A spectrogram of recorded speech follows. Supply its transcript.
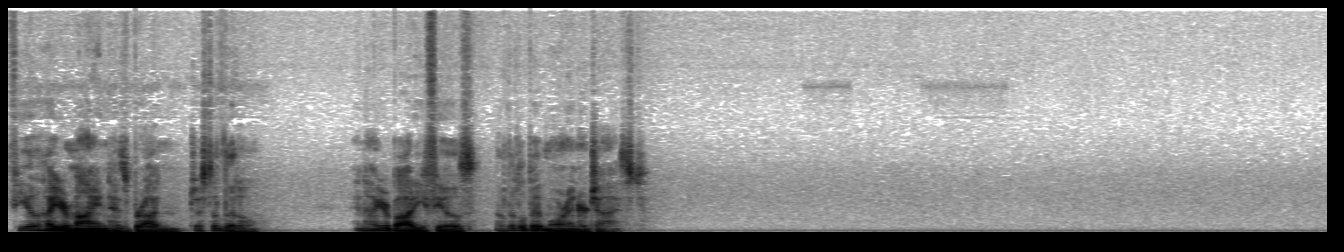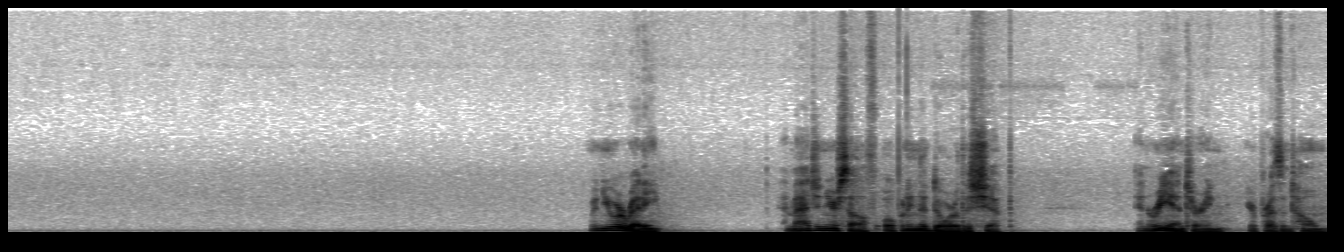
Feel how your mind has broadened just a little and how your body feels a little bit more energized. When you are ready, imagine yourself opening the door of the ship and re entering your present home.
